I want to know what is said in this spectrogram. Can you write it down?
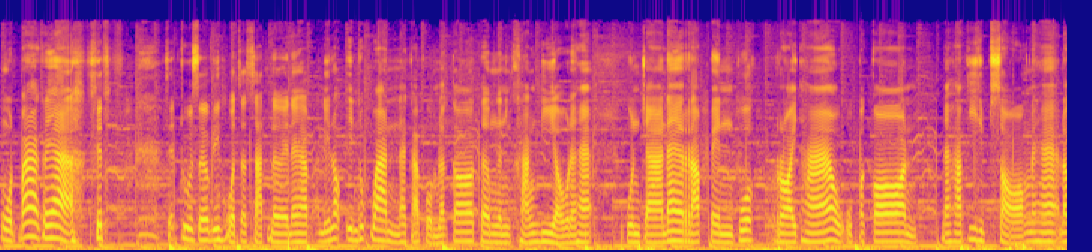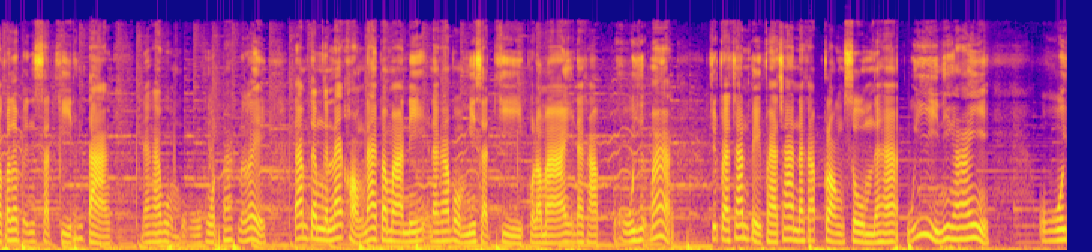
โหดมากเลยอะเซตเซตทูเซิร์ฟนี่โหดสัสๆเลยนะครับ อันนี้ล็อกอินทุกวันนะครับผม แล้วก็เติมเงินครั้งเดียวนะฮะ คุณจะได้รับเป็นพวกรอยเท้า อุปกรณ์นะครับ 22 นะฮะ แล้วก็จะเป็นสัตว์ขี่ต่างๆ นะครับผมโอ้โหโหดมากเลยแต้มเติมเงินแรกของได้ประมาณนี้นะครับผมมีสัตว์ขี่ผลไม้นะครับโอ้โหเยอะมากชุดแฟชั่นเปรกแฟชั่นนะครับกล่องซุ่มนะฮะอุ้ยนี่ไงโอ้ย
